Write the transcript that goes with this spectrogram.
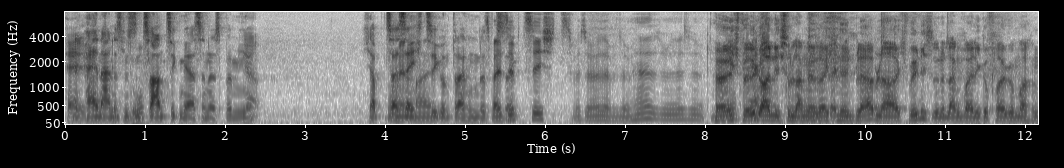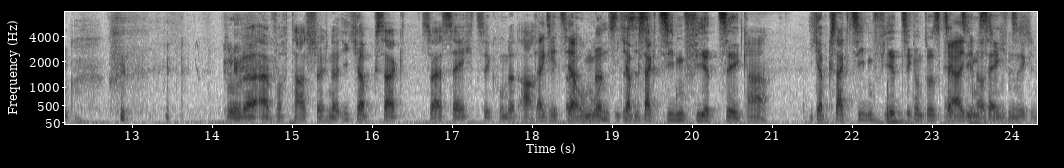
Hä? Hey, nein, es müssen doof? 20 mehr sein als bei mir. Ja. Ich habe Moment 260 und 300 gesagt. 270. Ja, ich will gar nicht so lange rechnen, bla bla. Ich will nicht so eine langweilige Folge machen. Bruder, einfach Taschenrechner. Ich habe gesagt 260, 180. Da geht's ja um 300. uns, Ich habe gesagt 47. Ah, Ich habe gesagt 47 und du hast gesagt Ja, genau. 67.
